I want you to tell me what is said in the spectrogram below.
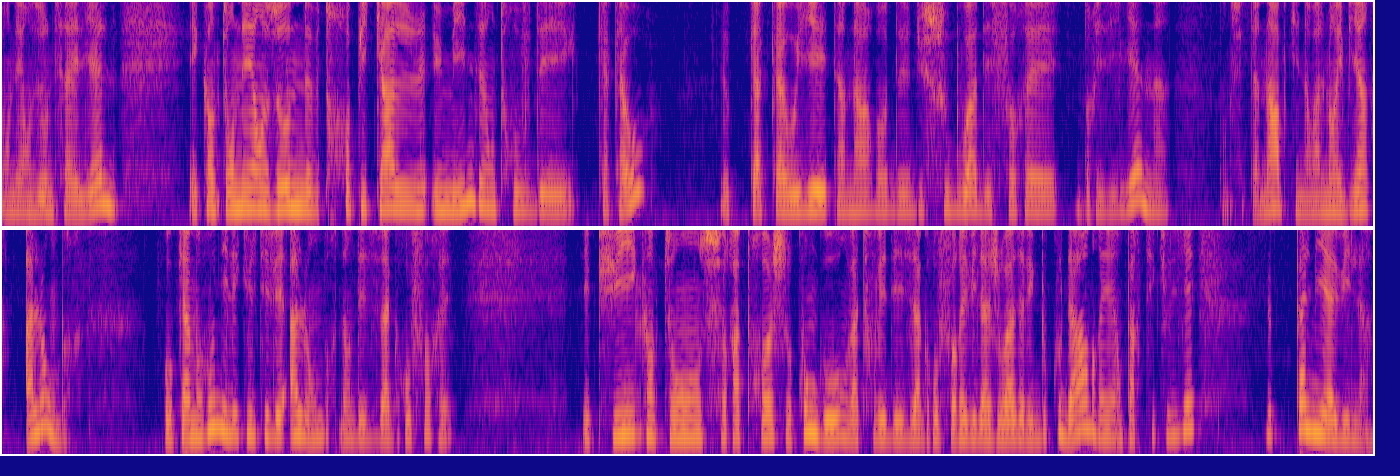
on est en zone sahélienne. Et quand on est en zone tropicale humide, on trouve des cacaos. Le cacaoyer est un arbre du sous-bois des forêts brésiliennes. Donc c'est un arbre qui normalement est bien à l'ombre. Au Cameroun, il est cultivé à l'ombre dans des agroforêts. Et puis, quand on se rapproche au Congo, on va trouver des agroforêts villageoises avec beaucoup d'arbres, et en particulier le palmier à huile.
